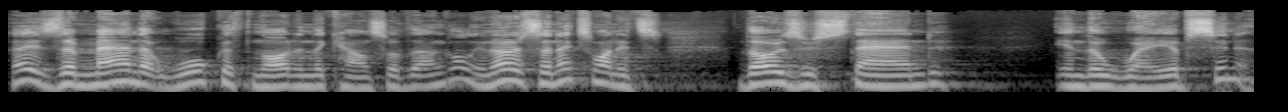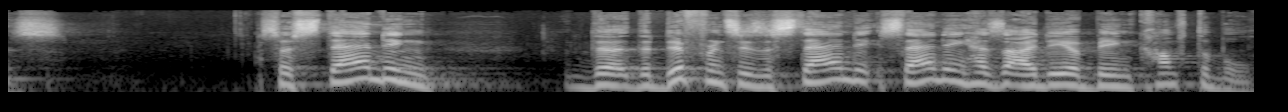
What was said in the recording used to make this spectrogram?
Hey, it's the man that walketh not in the counsel of the ungodly. Notice the next one, it's those who stand in the way of sinners. So standing the, the difference is a standing, standing has the idea of being comfortable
